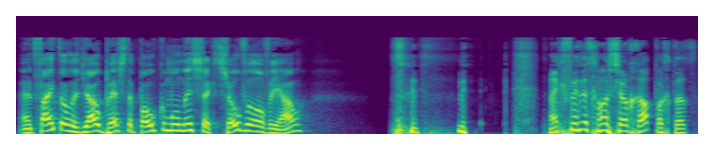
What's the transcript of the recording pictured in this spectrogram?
En het feit dat het jouw beste Pokémon is, zegt zoveel over jou. Maar ik vind het gewoon zo grappig dat,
